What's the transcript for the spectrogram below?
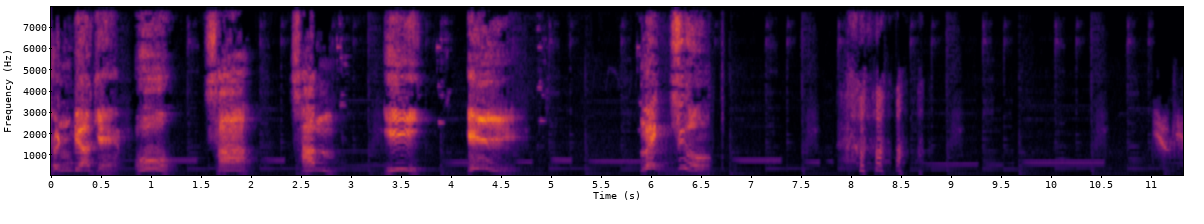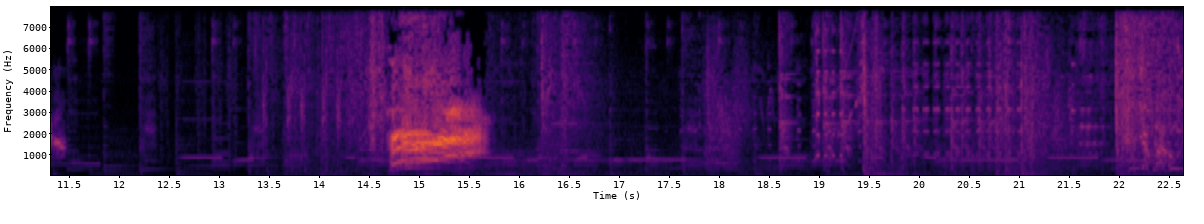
준비하게 5, 4, 3, 2, 1. 맥주. 아! 충격파 공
